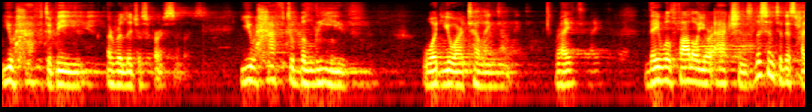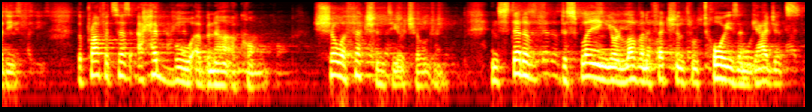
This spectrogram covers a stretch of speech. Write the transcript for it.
You have to be a religious person. You have to believe what you are telling them, right? They will follow your actions. Listen to this hadith. The Prophet says, Ahibbu abna'akum. Show affection to your children. Instead of displaying your love and affection through toys and gadgets,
